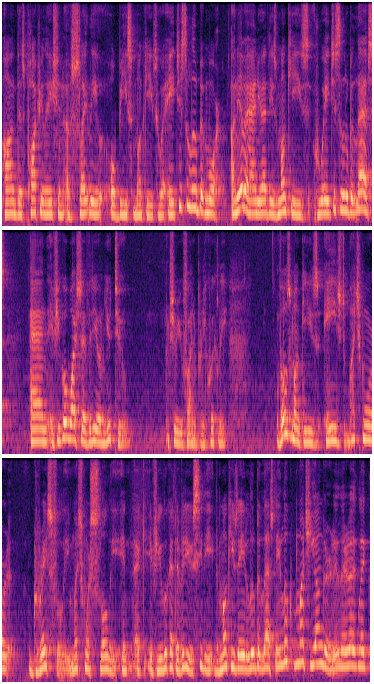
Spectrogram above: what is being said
on this population of slightly obese monkeys who ate just a little bit more. On the other hand, you had these monkeys who ate just a little bit less. And if you go watch that video on YouTube, I'm sure you'll find it pretty quickly. Those monkeys aged much more gracefully, much more slowly. If you look at the video, you see the, the monkeys ate a little bit less. They look much younger. They're like, like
